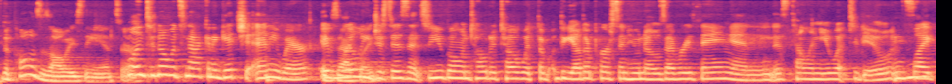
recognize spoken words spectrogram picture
the pause is always the answer. Well, and to know it's not going to get you anywhere, it Exactly. really just isn't. So you going toe to toe with the, the other person who knows everything and is telling you what to do. It's like,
